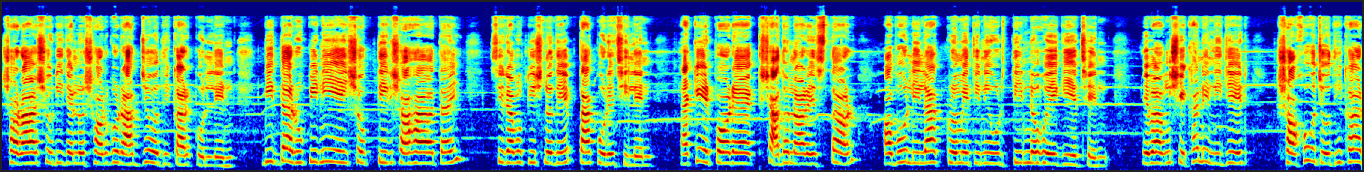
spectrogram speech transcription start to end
সরাসরি যেন স্বর্গরাজ্য অধিকার করলেন। বিদ্যারূপিণী এই শক্তির সহায়তায় শ্রীরামকৃষ্ণদেব তা করেছিলেন। একের পর এক সাধনার স্তর অবলীলাক্রমে তিনি উত্তীর্ণ হয়ে গিয়েছেন এবং সেখানে নিজের সহজ অধিকার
